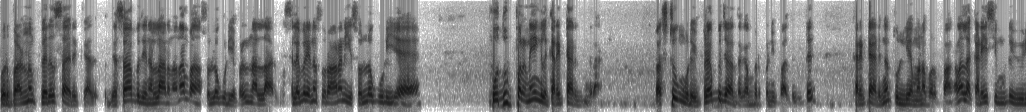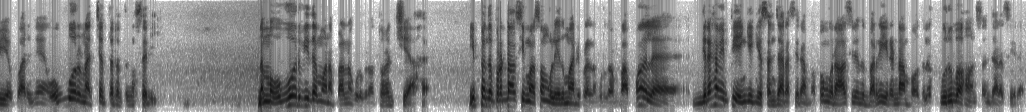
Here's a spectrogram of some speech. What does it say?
ஒரு பலனும் பெருசா இருக்காது. திசாபதி நல்லா இருந்தால் தான் சொல்லக்கூடிய பலன் நல்லா இருக்கும். சில பேர் என்ன சொல்றாங்கன்னா நீங்க சொல்லக்கூடிய பொது பலனே எங்களுக்கு கரெக்டா இருக்குங்கிறாங்க. ஃபர்ஸ்ட் உங்களுடைய பிறப்பு ஜாதத்தை கம்பேர் பண்ணி பார்த்துக்கிட்டு கரெக்டா எடுங்க துல்லியமான பிறப்பாங்களா இல்லை கடைசி மட்டும் வீடியோ பாருங்க. ஒவ்வொரு நட்சத்திரத்துக்கும் சரி. நம்ம ஒவ்வொரு விதமான பலனை கொடுக்குறோம் தொடர்ச்சியாக. இப்போ இந்த புரட்டாசி மாசம் உங்களுக்கு எது மாதிரி பலனை கொடுக்காம பார்ப்போம் அதில் கிரகமைப்பு எங்கெங்கே எங்கெங்க சஞ்சாரம் செய்யறாங்க பார்ப்போம் உங்க ராசியிலிருந்து பாருங்க இரண்டாம் பாவத்தில் குரு பகவான் சஞ்சாரம் செய்கிறார்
